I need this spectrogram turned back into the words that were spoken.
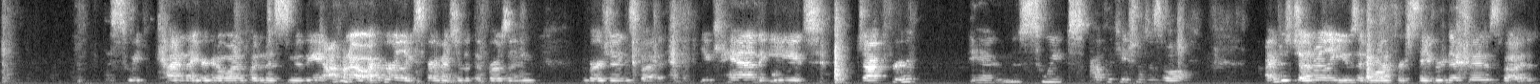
the sweet kind that you're gonna want to put in a smoothie. I don't know. I haven't really experimented with the frozen versions, but you can eat jackfruit in sweet applications as well. I just generally use it more for savory dishes, but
